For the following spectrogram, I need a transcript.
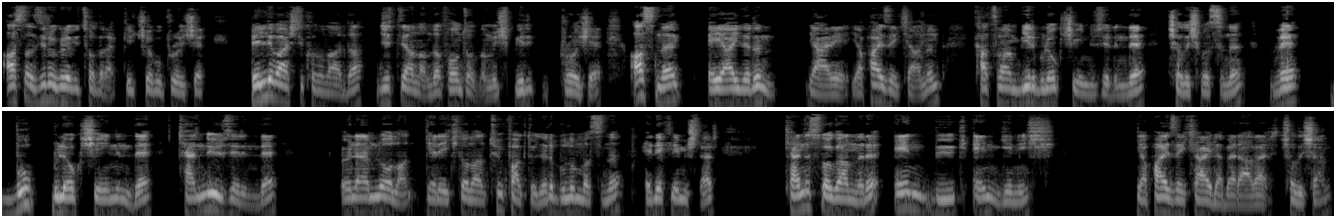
Aslında Zero Gravity olarak geçiyor bu proje. Belli başlı konularda ciddi anlamda fon toplamış bir proje. Aslında AI'ların yani yapay zekanın katman bir blockchain üzerinde çalışmasını ve bu blockchain'in de kendi üzerinde önemli olan, gerekli olan tüm faktörleri bulunmasını hedeflemişler. Kendi sloganları en büyük, en geniş yapay zeka ile beraber çalışan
